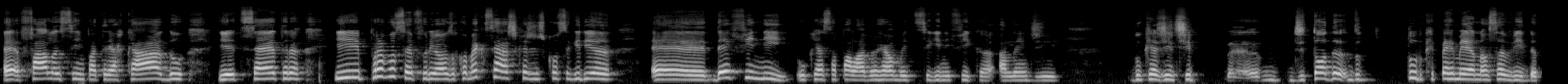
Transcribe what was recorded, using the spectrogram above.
é, fala assim patriarcado e etc. E para você, Furiosa, como é que você acha que a gente conseguiria é, definir o que essa palavra realmente significa, além de do que a gente é, de toda do, tudo que permeia a nossa vida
